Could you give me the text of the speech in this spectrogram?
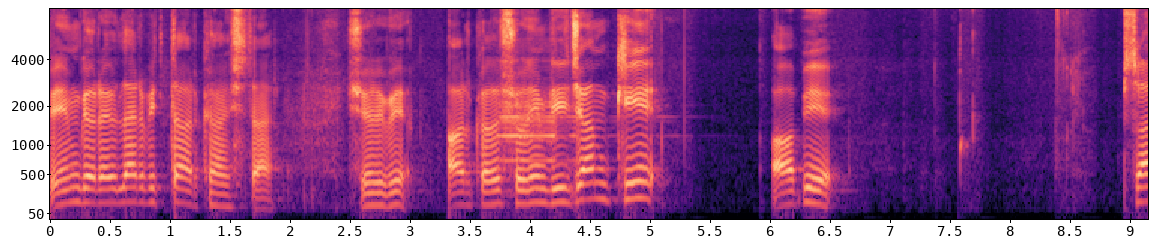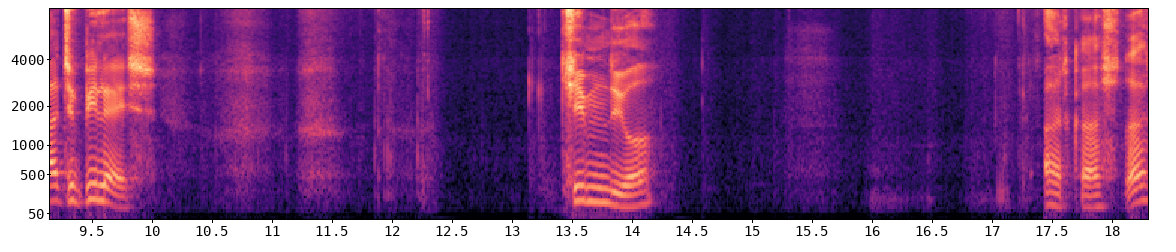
Benim görevler bitti arkadaşlar. Şöyle bir arkadaş olayım diyeceğim ki abi sadece bileş. Kim diyor? Arkadaşlar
